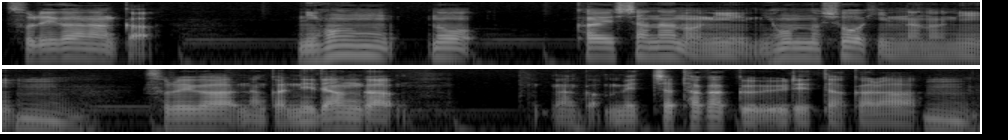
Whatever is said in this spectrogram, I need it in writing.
それがなんか日本の会社なのに日本の商品なのに、うん。それがなんか値段がなんかめっちゃ高く売れたから、うん。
